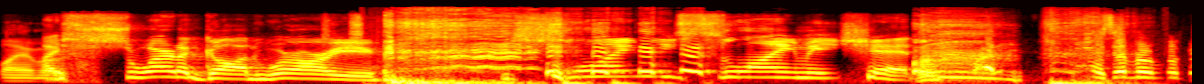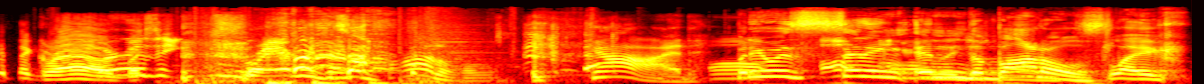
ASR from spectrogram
My I swear to God, where are you? You slimy, slimy shit. You guys ever look at the ground? Where but is he? Spray everything. bottle. God. But he was Oh, sitting oh, they in the just won. bottles. Like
